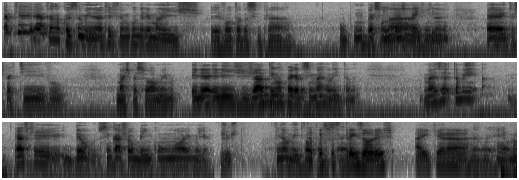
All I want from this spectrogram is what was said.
é porque é aquela coisa também, né? Aquele filme quando ele é mais é, voltado assim pra o- um personagem, né? É, introspectivo. mais pessoal mesmo. Ele, é, ele já tem uma pegada assim mais lenta, né? Mas é, também eu acho que deu, se encaixou bem com uma hora e meia. Justo. Finalmente, Até voltamos. porque se fosse é. três horas, aí que era Não, é, É realmente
